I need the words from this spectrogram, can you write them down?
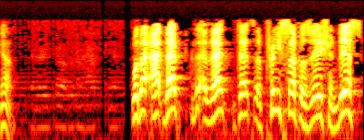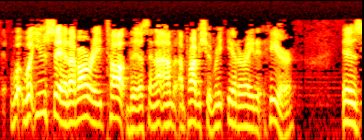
Yeah. Well, that that that that's a presupposition. This what, what you said. I've already taught this, and I, I probably should reiterate it here. Is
